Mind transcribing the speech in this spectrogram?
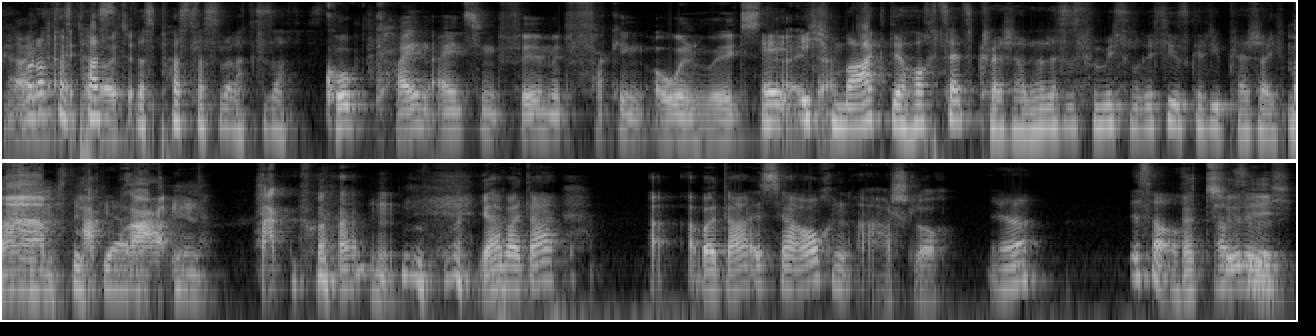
Nein, Aber doch, das Alter, passt, Leute, das passt, was du gerade gesagt hast. Guckt keinen einzigen Film mit fucking Owen Wilson, Ey, Alter. ich mag der Hochzeitscrasher, ne? Das ist für mich so ein richtiges Guilty Pleasure. Ich mag Mom, richtig gerne. Hackbraten. ja, aber da, aber da ist er auch ein Arschloch. Ja, ist er auch. Natürlich.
